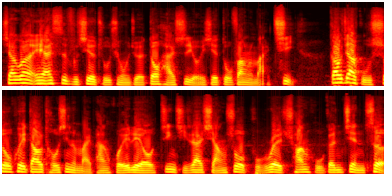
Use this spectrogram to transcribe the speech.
相关的 AI 伺服器的族群，我觉得都还是有一些多方的买气。高价股受惠到投信的买盘回流，近期在翔硕、普瑞、川湖跟建策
